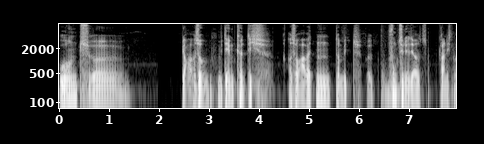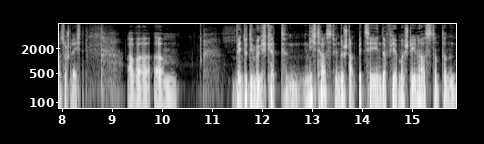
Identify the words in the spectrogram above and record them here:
Und äh, ja, also mit dem könnte ich also arbeiten, damit äh, funktioniert ja gar nicht mehr so schlecht. Aber ähm, wenn du die Möglichkeit nicht hast, wenn du Stand-PC in der Firma stehen hast und dann,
